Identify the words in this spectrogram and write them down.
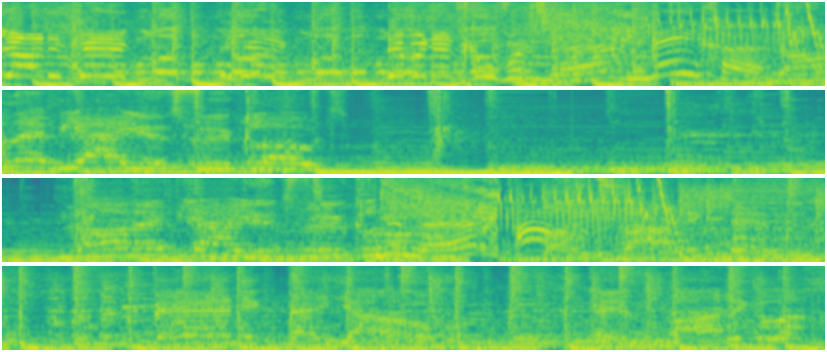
Ja, die ken ik! Die ken ik! Die hebben we net geoefend! Nummer 9. Dan heb jij het verkloot. Jij het verkloot. Nummer 8. Waar ik ben, ben ik bij jou. En waar ik lach,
